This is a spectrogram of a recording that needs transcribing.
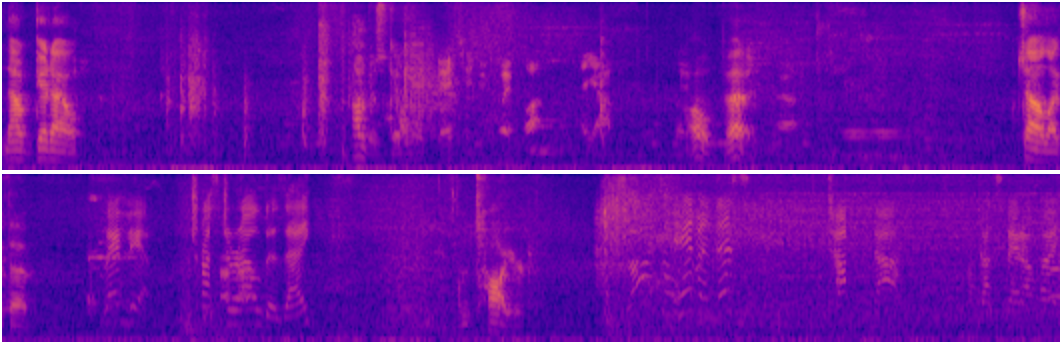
Now get out. I'm just I kidding. will get you. Wait, what? Yeah. Wait. Oh, bad. Child like that. Trust your elders, eh? I'm tired. Even this. Tough. Nah. I've got that up, eh?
